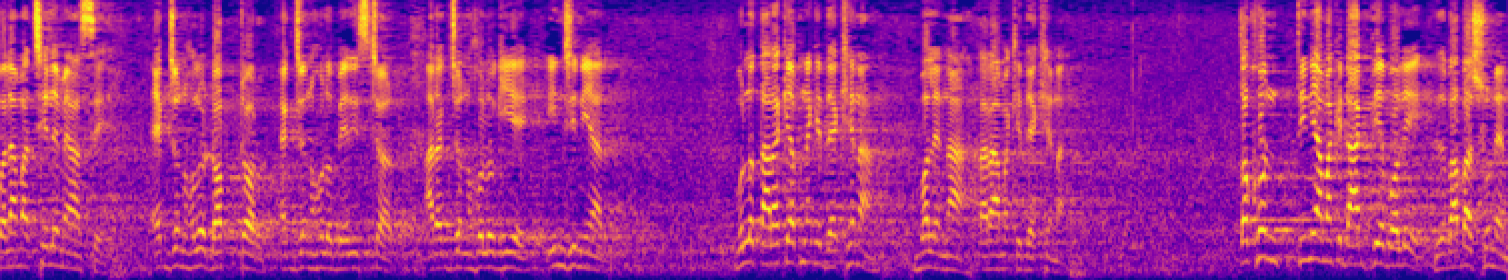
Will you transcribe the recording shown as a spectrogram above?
বলে, আমার ছেলে মেয়ে আছে। একজন হলো ডক্টর একজন হলো ব্যারিস্টার আর একজন হলো গিয়ে ইঞ্জিনিয়ার বলল, তারা কি আপনাকে দেখে না? বলে, না, তারা আমাকে দেখে না। তখন তিনি আমাকে ডাক দিয়ে বলে, যে বাবা শুনেন,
